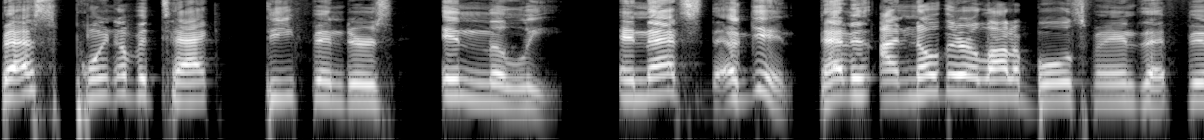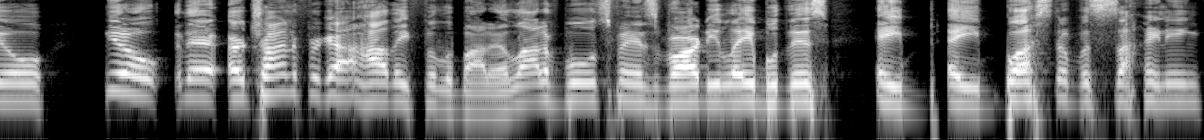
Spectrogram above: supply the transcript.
best point of attack defenders in the league. And that's again, that is I know there are a lot of Bulls fans that feel, you know, that are trying to figure out how they feel about it. A lot of Bulls fans have already labeled this a a bust of a signing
